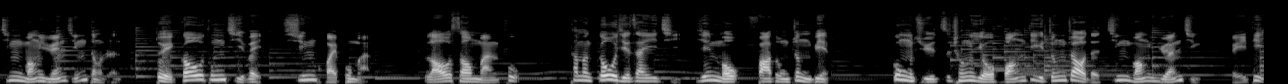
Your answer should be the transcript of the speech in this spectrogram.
金王元景等人对高宗继位心怀不满，牢骚满腹。他们勾结在一起，阴谋发动政变，共举自称有皇帝征召的金王元景为帝。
